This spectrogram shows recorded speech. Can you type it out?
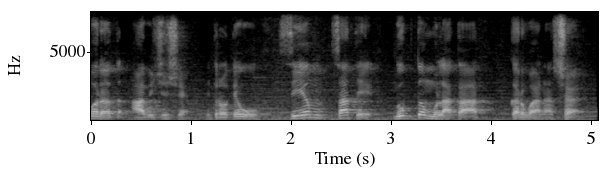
પરત આવી જશે. મિત્રો, તેઓ સીએમ સાથે ગુપ્ત મુલાકાત કરવાના છે.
